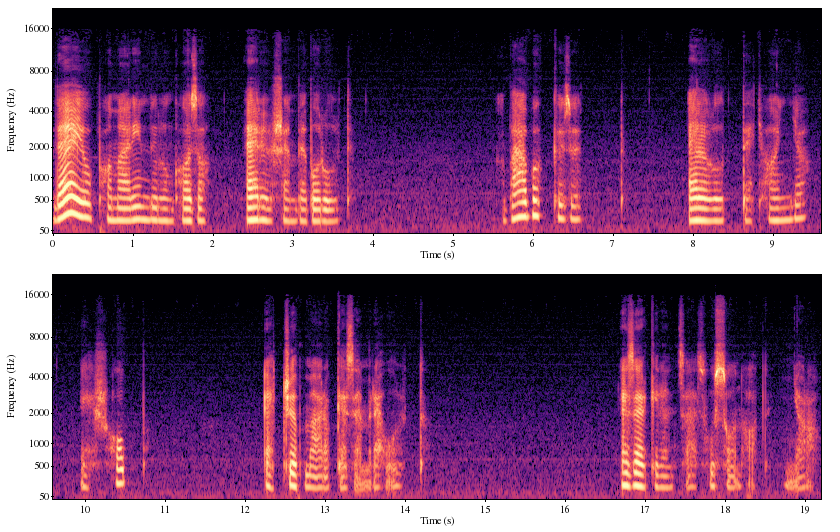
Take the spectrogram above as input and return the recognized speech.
de jobb, ha már indulunk haza, erősen beborult. A bábok között elaludt egy hangya, és hopp, egy csöpp már a kezemre hult. 1926 nyara.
